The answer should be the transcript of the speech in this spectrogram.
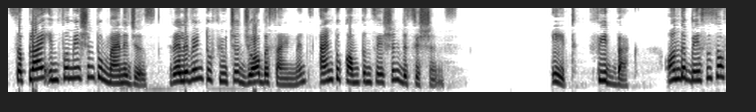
supply information to managers relevant to future job assignments and to compensation decisions. 8. Feedback. On the basis of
